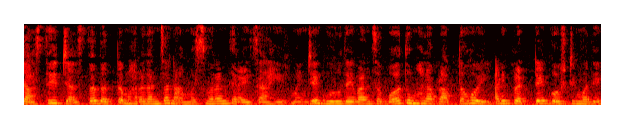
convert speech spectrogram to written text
जास्तीत जास्त दत्त महाराजांचं नामस्मरण करायचं आहे. म्हणजे गुरुदेवांचं बळ तुम्हाला प्राप्त होईल. आणि प्रत्येक गोष्टीमध्ये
